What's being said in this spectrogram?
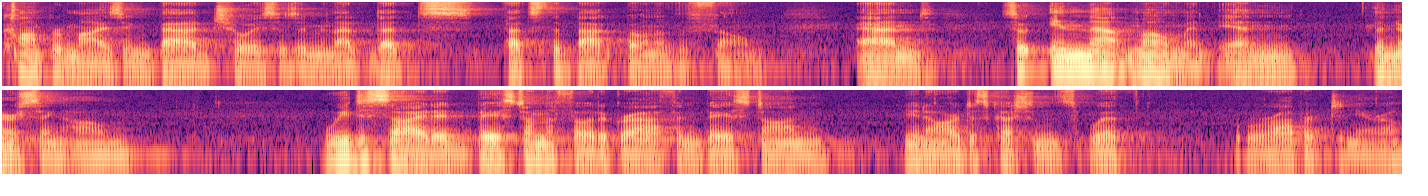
compromising bad choices. I mean, that, that's, that's the backbone of the film. And so in that moment, in the nursing home, we decided, based on the photograph and based on, you know, our discussions with Robert De Niro,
